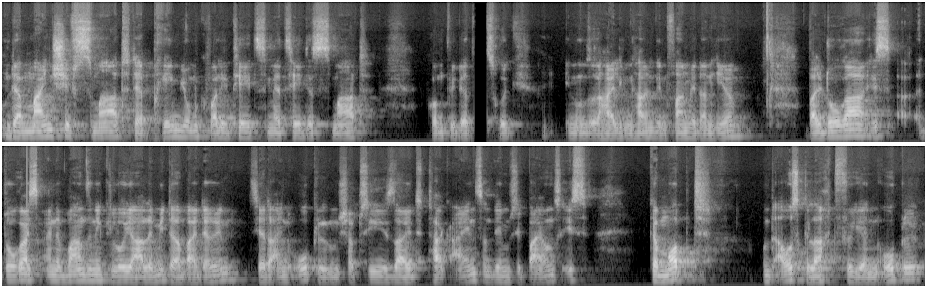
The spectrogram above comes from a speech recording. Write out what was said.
Und der Mein Schiff Smart, der Premium-Qualitäts Mercedes Smart, kommt wieder zurück in unsere heiligen Hallen. Den fahren wir dann hier. Weil Dora ist, Dora ist eine wahnsinnig loyale Mitarbeiterin. Sie hat einen Opel und ich habe sie seit Tag 1, an dem sie bei uns ist, gemobbt und ausgelacht für ihren Opel.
